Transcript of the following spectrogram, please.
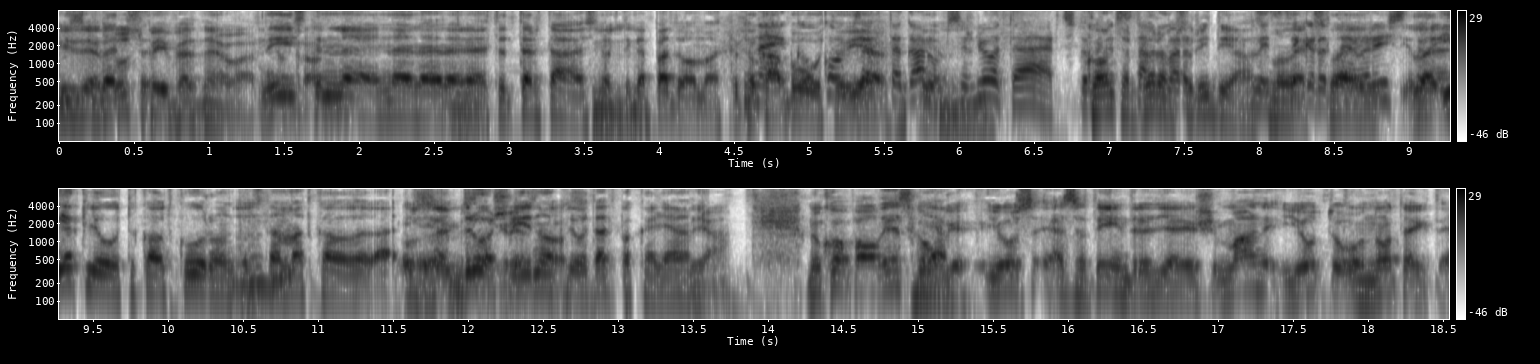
Iziet bet, uzpīpēt nevar. Īsti nē, nē, nē, nē, nē. Tad ar tā es varu mm. tikai padomāt par to, kā būtu. Jā, garums ir ļoti ērts koncerta garums ir ideāls, man liekas, lai, lai iekļūtu kaut kur un pēc tam mhm. atkal droši nokļūt atpakaļ. Jā. jā. Nu, ko, paldies, kungi. Jā. Jūs esat ieinteresējuši mani, jūtu un noteikti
